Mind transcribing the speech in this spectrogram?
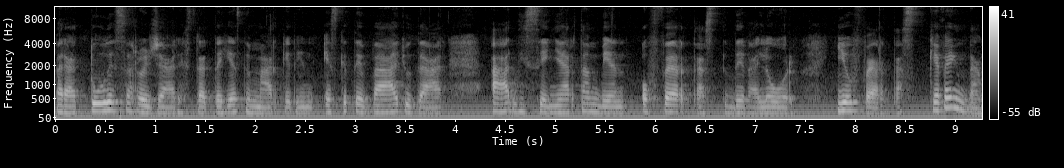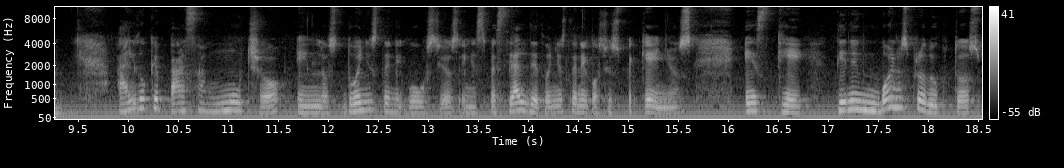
para tú desarrollar estrategias de marketing es que te va a ayudar a diseñar también ofertas de valor y ofertas que vendan. Algo que pasa mucho en los dueños de negocios, en especial de dueños de negocios pequeños, es que tienen buenos productos,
